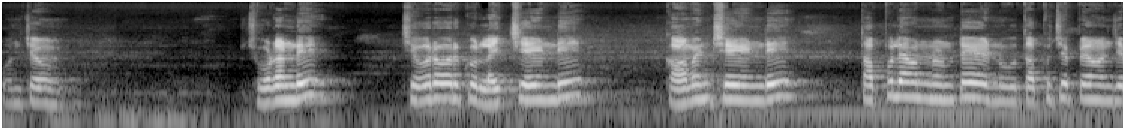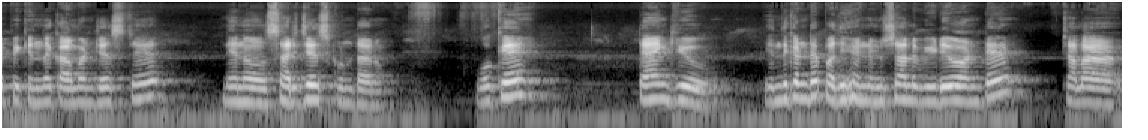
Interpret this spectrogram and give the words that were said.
కొంచెం చూడండి. చివరి వరకు లైక్ చేయండి కామెంట్ చేయండి. తప్పులు ఏమన్నా ఉంటే నువ్వు తప్పు చెప్పావని చెప్పి కింద కామెంట్ చేస్తే నేను సరి చేసుకుంటాను. ఓకే? Thank you. ఎందుకంటే పదిహేను నిమిషాల వీడియో అంటే చాలా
